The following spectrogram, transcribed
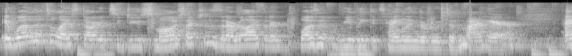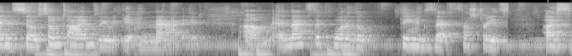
It wasn't until I started to do smaller sections that I realized that I wasn't really detangling the roots of my hair. And so sometimes they would get matted. Um, and that's like one of the things that frustrates us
